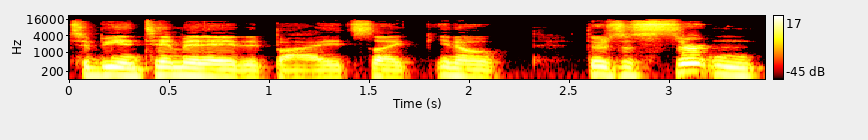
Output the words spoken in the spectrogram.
to be intimidated by, it's like you know, there's a certain.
